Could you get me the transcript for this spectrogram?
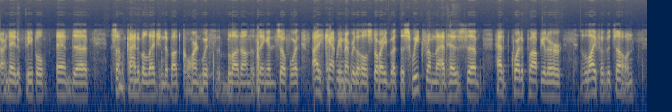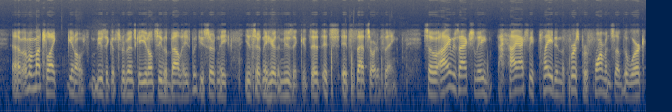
our native people and uh, some kind of a legend about corn with blood on the thing and so forth. I can't remember the whole story, but the suite from that has uh, had quite a popular life of its own. Uh, much like you know music of Stravinsky, you don't see the ballets, but you certainly you certainly hear the music. It's it, it's it's that sort of thing. So I was actually I actually played in the first performance of the work.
